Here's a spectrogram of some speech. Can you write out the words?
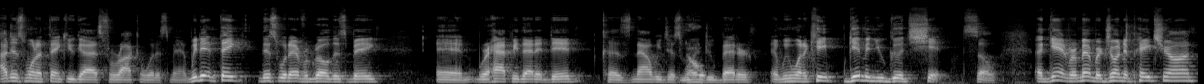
I just want to thank you guys for rocking with us, man. We didn't think this would ever grow this big, and we're happy that it did because now we just want Nope. to do better and we want to keep giving you good shit. So, again, remember, join the Patreon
